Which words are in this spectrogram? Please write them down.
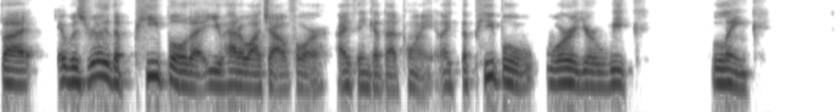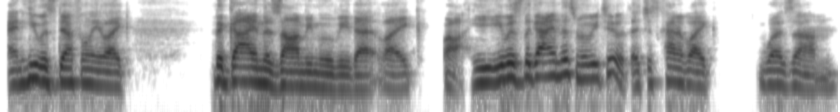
but it was really the people that you had to watch out for. I think at that point, like the people were your weak link, and he was definitely like the guy in the zombie movie that like well he, he was the guy in this movie too that just kind of like was um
